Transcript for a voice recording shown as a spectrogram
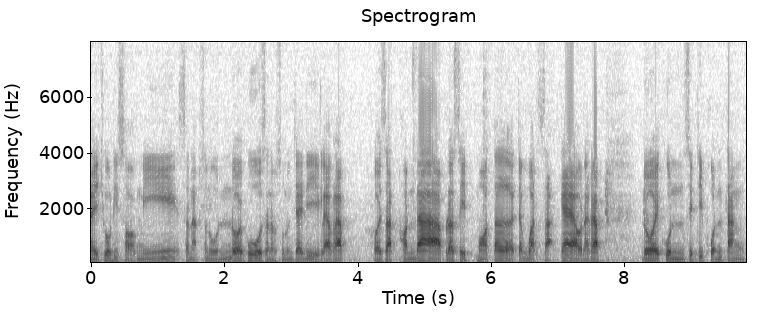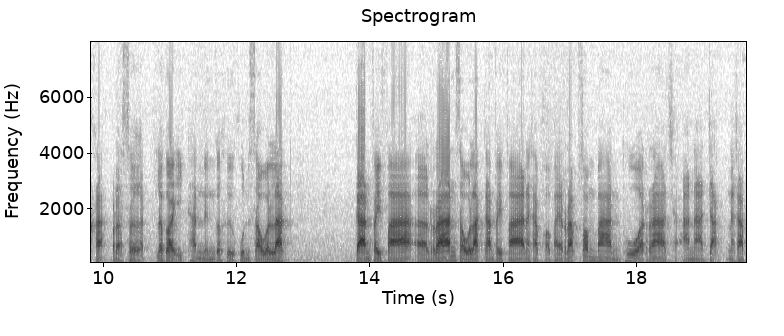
นช่วงที่ 2 นี้สนับสนุนโดยผู้สนับสนุนใจดีอีกแล้วครับ บริษัท Honda ประสิทธิ์มอเตอร์ จังหวัดสระแก้วนะครับ โดยคุณสิทธิผลตังคระประเสริฐ แล้วก็อีกท่านหนึ่งก็คือคุณสาวลักษณ์การไฟฟ้าร้านเสาวลักษณ์การไฟฟ้านะครับขออภัยรับซ่อมบ้านทั่วราชอาณาจักรนะครับ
